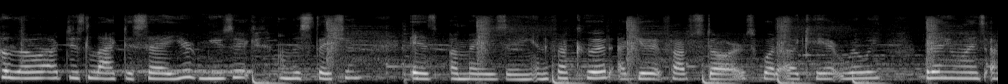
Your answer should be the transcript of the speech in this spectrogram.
Hello, I'd just like to say your music on this station is amazing. And if I could, I'd give it five stars, but I can't really. But, anyways, I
